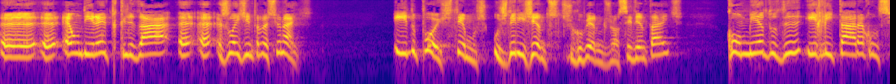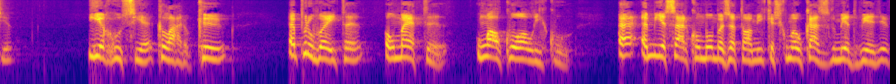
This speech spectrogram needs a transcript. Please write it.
eh, é um direito que lhe dá as leis internacionais. E depois temos os dirigentes dos governos ocidentais com medo de irritar a Rússia. E a Rússia, claro, que aproveita ou mete um alcoólico a ameaçar com bombas atómicas, como é o caso do Medvedev,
